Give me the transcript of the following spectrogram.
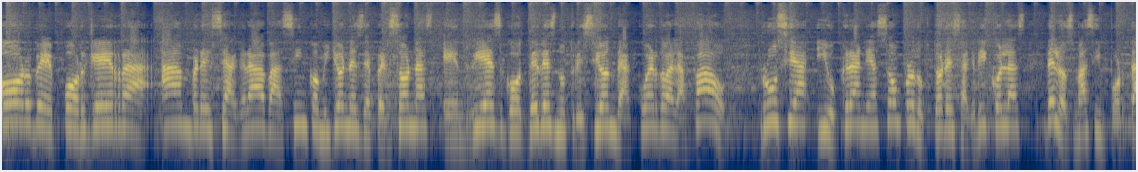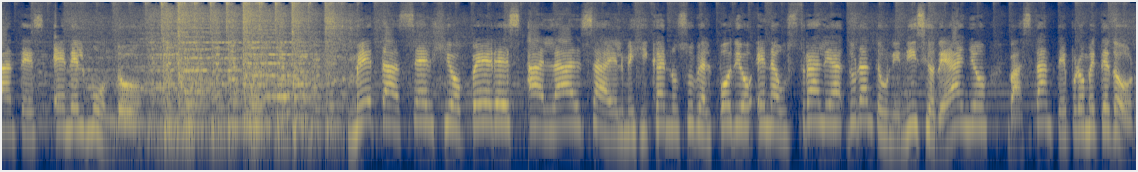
Orbe por guerra, hambre se agrava, 5 millones de personas en riesgo de desnutrición de acuerdo a la FAO. Rusia y Ucrania son productores agrícolas de los más importantes en el mundo. Meta Sergio Pérez al alza. El mexicano sube al podio en Australia durante un inicio de año bastante prometedor.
